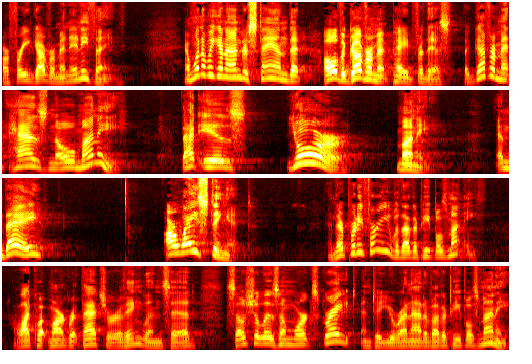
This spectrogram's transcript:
or free government, anything. And when are we going to understand that, oh, the government paid for this? The government has no money. That is your money. And they are wasting it. And they're pretty free with other people's money. I like what Margaret Thatcher of England said. Socialism works great until you run out of other people's money.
